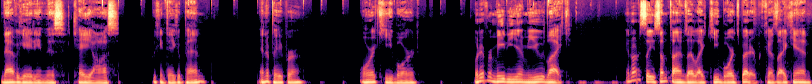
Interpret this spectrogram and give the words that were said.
navigating this chaos, we can take a pen and a paper or a keyboard, whatever medium you like. And honestly, sometimes I like keyboards better because I can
